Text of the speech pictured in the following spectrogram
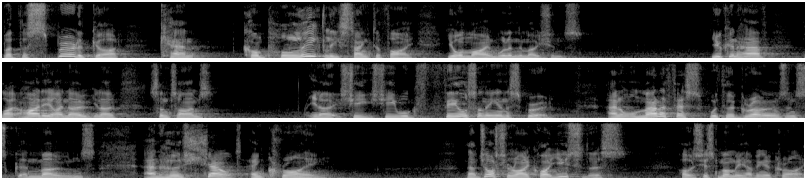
But the Spirit of God can completely sanctify your mind, will, and emotions. You can have, like Heidi, I know, you know, sometimes, you know, she, she will feel something in the spirit and it will manifest with her groans and, and moans and her shout and crying. Now, Josh and I are quite used to this. Oh, it's just mummy having a cry.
